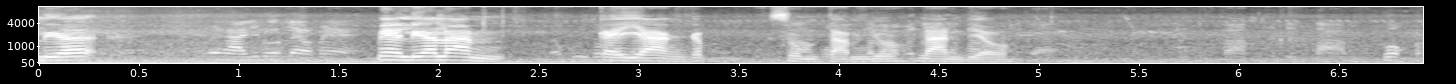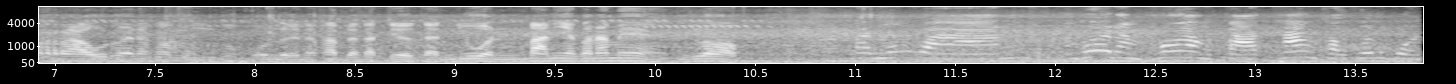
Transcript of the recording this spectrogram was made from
เหลือไปหาอยู่รถแล้วแม่ แม่เหลือร้านไก่ย่างกับสมตำอยู่ร้านเดียวฝากติดตาม พวกเราด้วยนะครับผมทุกคนเลยนะครับแล้วก็เจอกันยวนบ้านยังก็นะแม่อีกรอบบ้านมุกหวานอำเภอน้ำพองปากทางเขาเพื่อนบน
